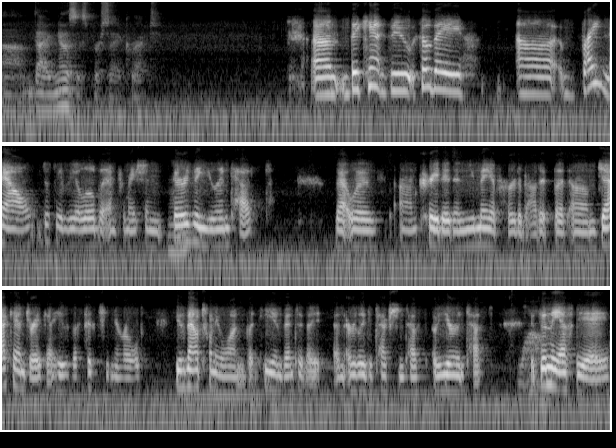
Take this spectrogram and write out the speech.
um, diagnosis per se. Correct. Um, they can't do so. They uh, right now, just to give you a little bit of information, Mm-hmm. there is a urine test that was um, created, and you may have heard about it. But um, Jack Andraka, he was a 15 year old. He's now 21, but he invented a, an early detection test, a urine test. Wow. It's in the FDA,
